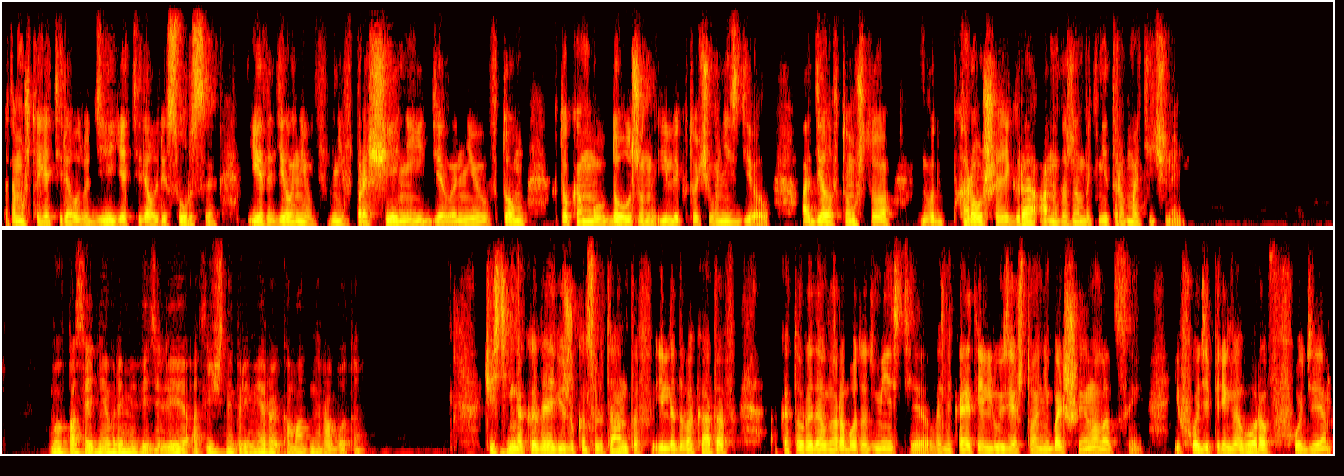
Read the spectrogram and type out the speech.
Потому что я терял людей, я терял ресурсы. И это дело не в, не в прощении, дело не в том, кто кому должен или кто чего не сделал. А дело в том, что вот хорошая игра, она должна быть не травматичной. Вы в последнее время видели отличные примеры командной работы? Частенько, когда я вижу консультантов или адвокатов, которые давно работают вместе, возникает иллюзия, что они большие молодцы. И в ходе переговоров, в ходе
